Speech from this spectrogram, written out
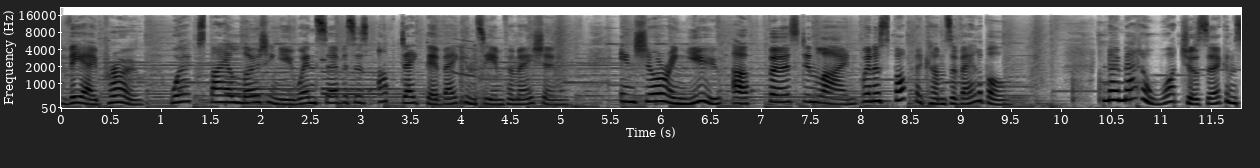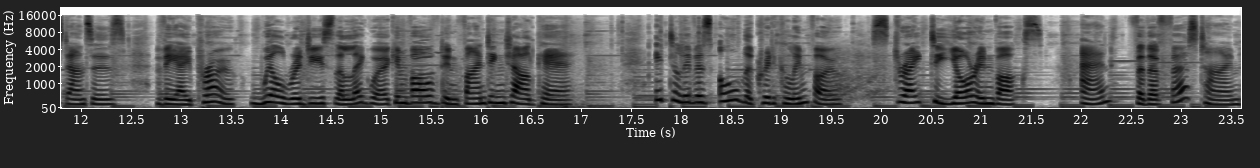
VA Pro works by alerting you when services update their vacancy information, ensuring you are first in line when a spot becomes available. No matter what your circumstances, VA Pro will reduce the legwork involved in finding childcare. It delivers all the critical info straight to your inbox and, for the first time,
